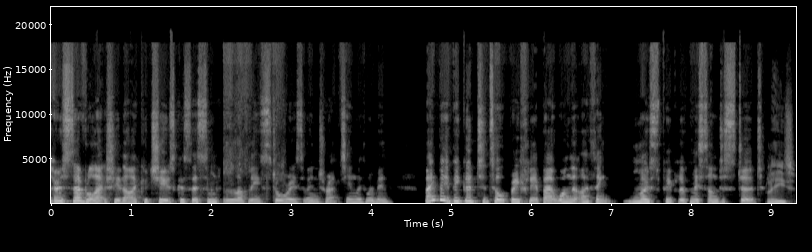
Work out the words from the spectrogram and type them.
There are several actually that I could choose because there's some lovely stories of interacting with women. Maybe it'd be good to talk briefly about one that I think most people have misunderstood. Please.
